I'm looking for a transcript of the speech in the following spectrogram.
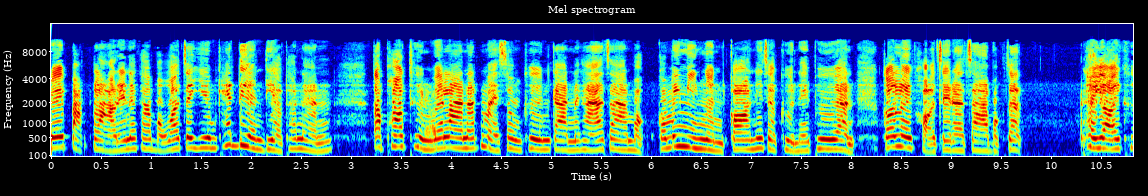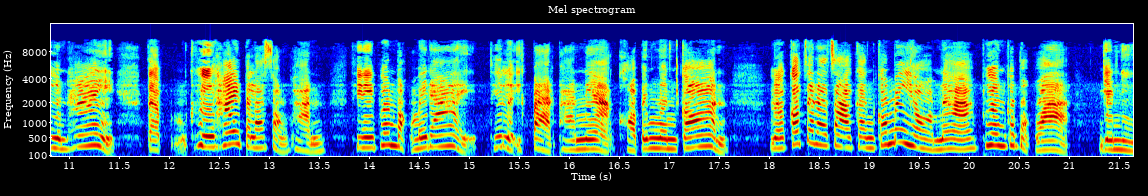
ด้วยปากเปล่าเนี่ยนะคะ บอกว่าจะยืมแค่เดือนเดียวเท่านั้น แต่พอถึงเวลานัดหมายส่งคืนกันนะคะ อาจารย์บอกก็ไม่มีเงินก้อนที่จะคืนให้เพื่อน ก็เลยขอเจราจาบอกจะ ทยอยคืนให้ แต่คือให้ไปละสองพันทีนี้เพื่อนบอกไม่ได้ ที่เหลืออีกแปดพันเนี่ย ขอเป็นเงินก้อนนะก็เจราจากันก็ไม่ยอมนะคะ เพื่อนก็บอกว่าอย่าหนี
